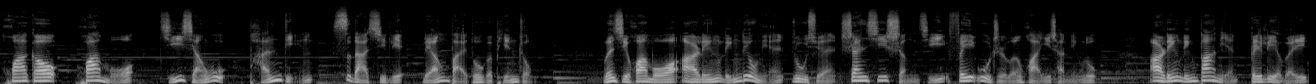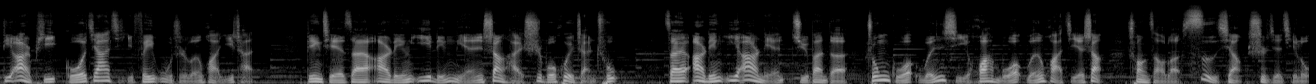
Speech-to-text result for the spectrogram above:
花糕、花馍、吉祥物、盘顶四大系列，两百多个品种。闻喜花馍，二零零六年入选山西省级非物质文化遗产名录，二零零八年被列为第二批国家级非物质文化遗产，并且在二零一零年上海世博会展出，在二零一二年举办的中国闻喜花馍文化节上创造了四项世界纪录。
